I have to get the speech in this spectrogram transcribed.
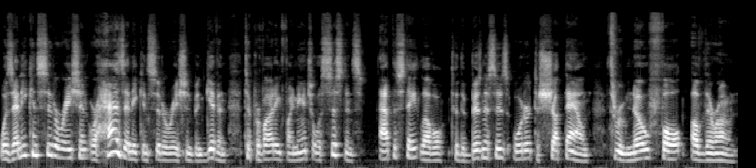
Was any consideration or has any consideration been given to providing financial assistance at the state level to the businesses ordered to shut down through no fault of their own?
